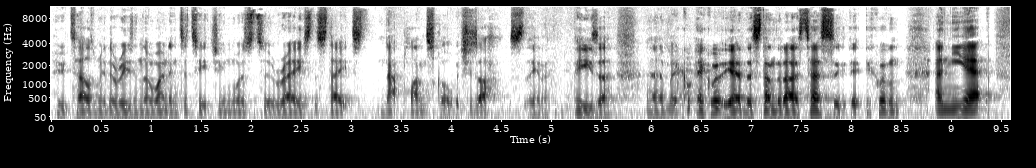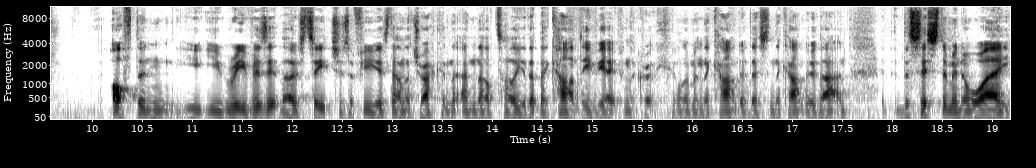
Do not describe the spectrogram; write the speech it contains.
who tells me the reason they went into teaching was to raise the state's NAPLAN score, which is a, you know, PISA, um, yeah, the standardised test equivalent, and yet often you, you revisit those teachers a few years down the track and, and they'll tell you that they can't deviate from the curriculum and they can't do this and they can't do that. And the system in a way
